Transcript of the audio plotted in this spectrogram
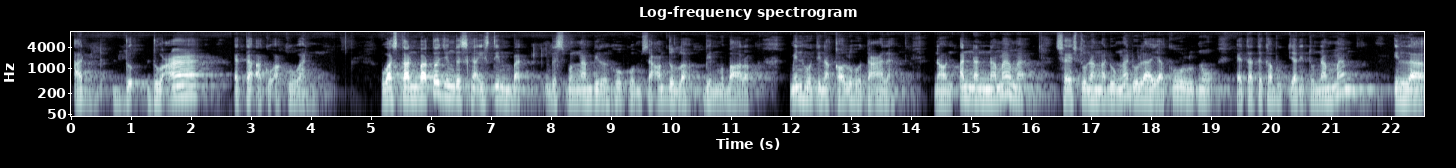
Ad du'a eta aku akuan wastan bato jeung geus ngaistinbat geus mengambil hukum sa Abdullah bin Mubarak minhu tina qauluhu ta'ala. naon annan namama saestuna ngadu-ngadu la yakunu eta teu kabuktian itu namam illa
